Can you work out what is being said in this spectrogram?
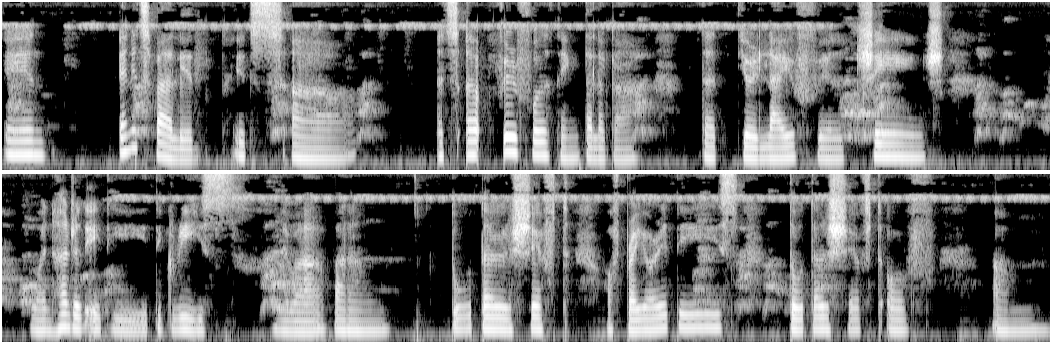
And and it's valid. It's uh it's a fearful thing talaga that your life will change 180 degrees, 'di ba? Parang total shift of priorities, total shift of um,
